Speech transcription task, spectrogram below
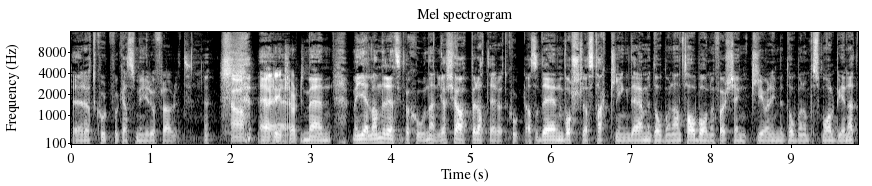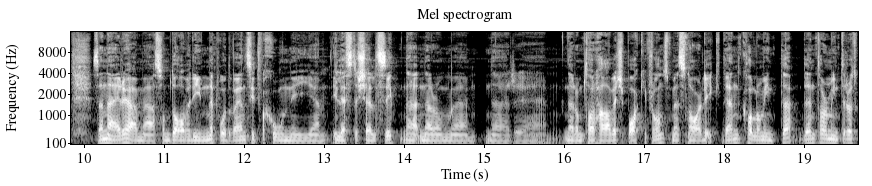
rött kort på Casemiro för övrigt. Ja, det är klart. men, men gällande den situationen, jag köper att det är rött kort. Alltså det är en vårdslös tackling, det är med dobbarna, han tar bollen först, sen kliver han in med dobbarna på smalbenet. Sen är det här med, som David är inne på, det var en situation i, eh, i Leicester-Chelsea när, när, de, eh, när, när de tar Havertz bakifrån som är snarlik. Den kollar de inte, den tar de inte rött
